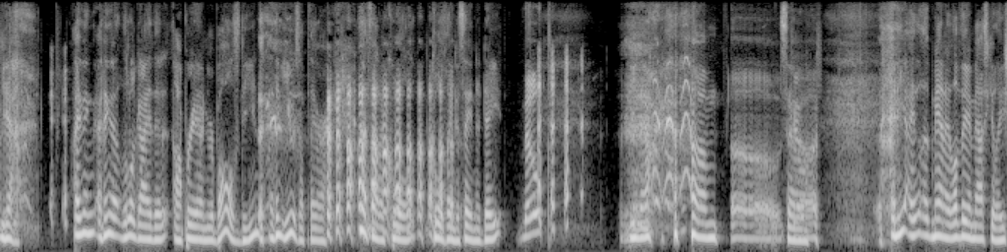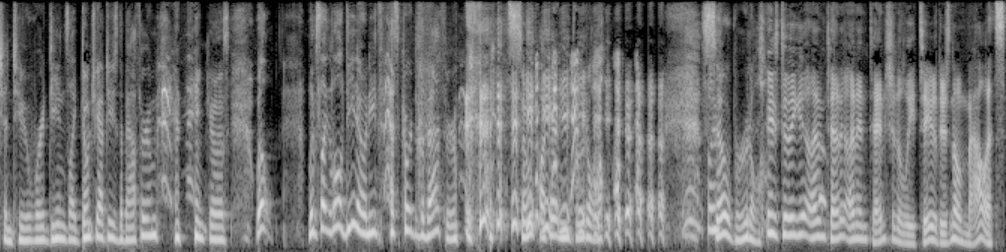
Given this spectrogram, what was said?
Yeah. I think I think that little guy that operated on your balls, Dean. I think he was up there. That's not a cool cool thing to say in a date, Nope. you know. um, Oh So- god. And he, I, man, I love the emasculation too, where Dean's like, "Don't you have to use the bathroom?" And Hank goes, "Well, looks like little Dino needs an escort to the bathroom." it's so fucking brutal. so brutal. He's doing it uninten- unintentionally too. There's no malice.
